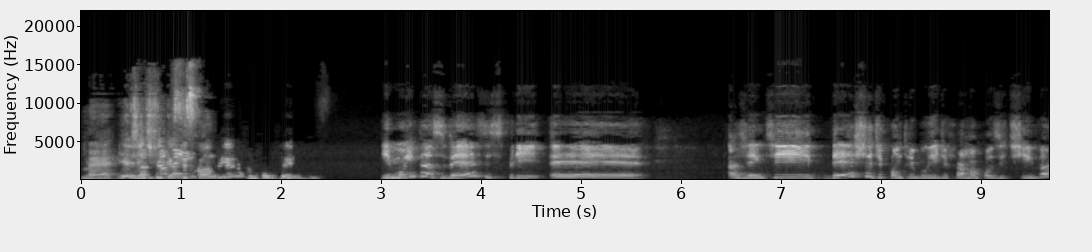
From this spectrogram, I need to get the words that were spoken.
Né? E a Exatamente. gente fica se escondendo muitas vezes. E muitas vezes, Pri, é... a gente deixa de contribuir de forma positiva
